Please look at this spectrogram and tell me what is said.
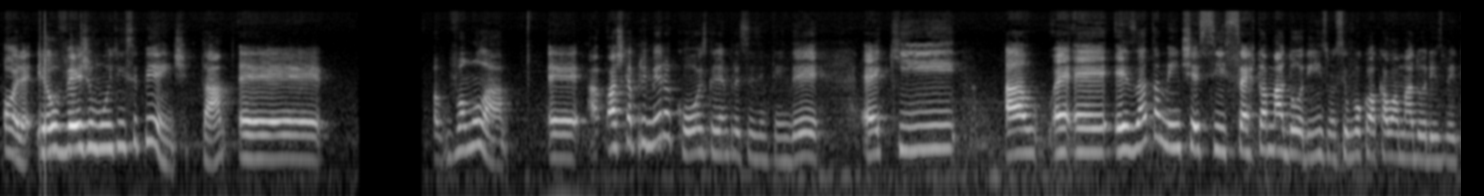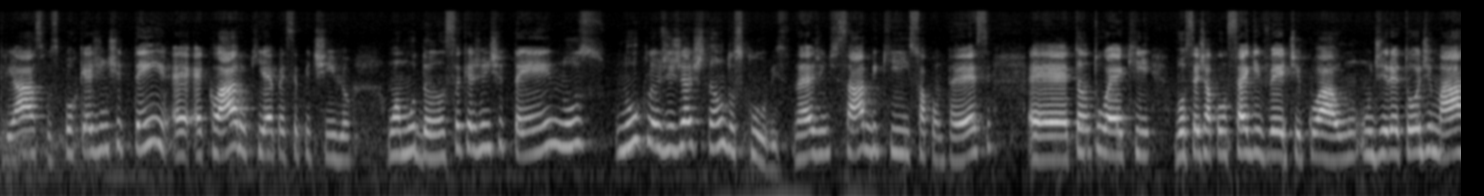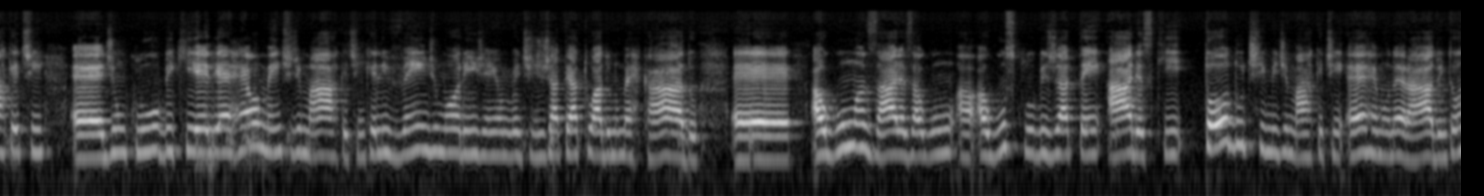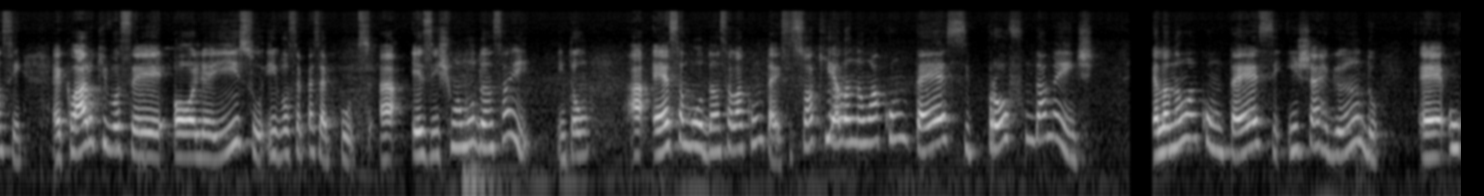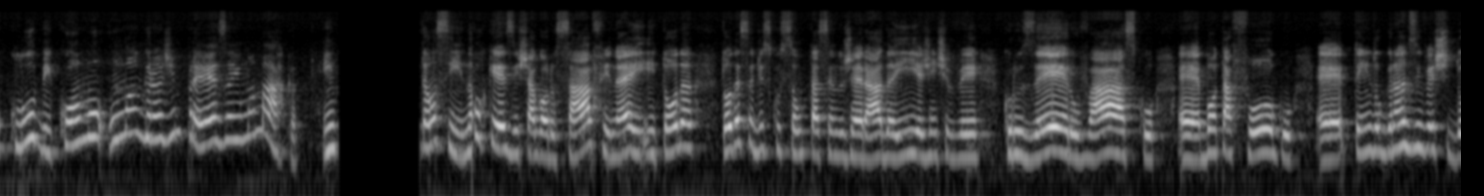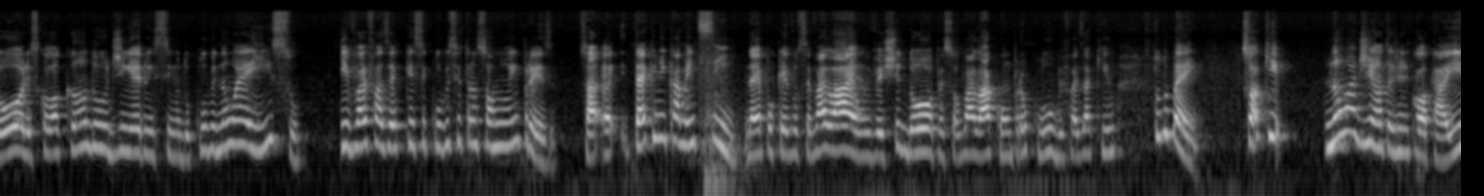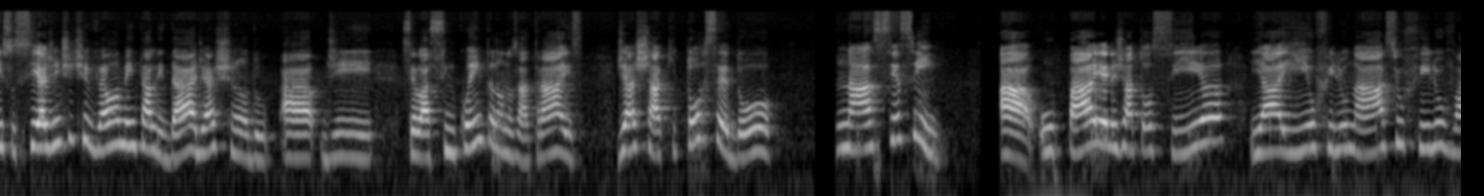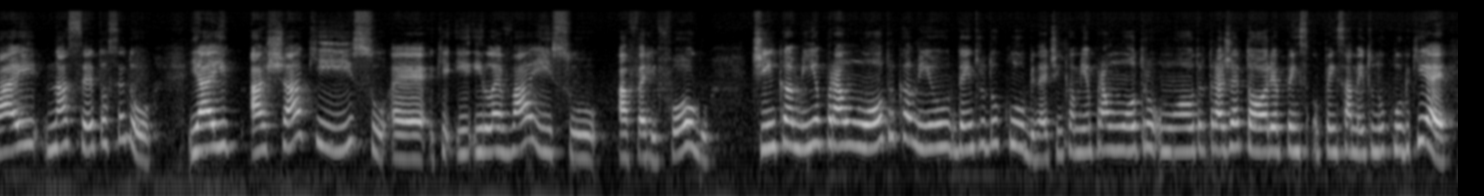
Olha, eu vejo muito incipiente, tá? É... Vamos lá. É... Acho que a primeira coisa que a gente precisa entender é que a, é, é, exatamente esse certo amadorismo, se eu vou colocar o amadorismo entre aspas, porque a gente tem, é, é claro que é perceptível uma mudança que a gente tem nos núcleos de gestão dos clubes. Né? A gente sabe que isso acontece, é, tanto é que você já consegue ver, tipo, ah, um, um diretor de marketing é, de um clube que ele é realmente de marketing, que ele vem de uma origem realmente de já ter atuado no mercado. É, algumas áreas, algum, alguns clubes já têm áreas que todo o time de marketing é remunerado. Então, assim, é claro que você olha isso e você percebe, putz, existe uma mudança aí. Então, a, essa mudança ela acontece. Só que ela não acontece profundamente. Ela não acontece enxergando é, o clube como uma grande empresa e uma marca. Então, assim, não porque existe agora o SAF, né, e toda, toda essa discussão que está sendo gerada aí, a gente vê Cruzeiro, Vasco, é, Botafogo, é, tendo grandes investidores, colocando o dinheiro em cima do clube, não é isso que vai fazer com que esse clube se transforme em uma empresa. É, tecnicamente, sim, né? Porque você vai lá, é um investidor, a pessoa vai lá, compra o clube, faz aquilo, tudo bem. Só que não adianta a gente colocar isso se a gente tiver uma mentalidade achando a, de, sei lá, 50 anos atrás, de achar que torcedor nasce assim. Ah, o pai ele já torcia e aí o filho nasce, o filho vai nascer torcedor. E aí, achar que isso, é, que, e, levar isso a ferro e fogo, te encaminha para um outro caminho dentro do clube, né? Te encaminha para um outro, uma outra trajetória, o pensamento no clube que é,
